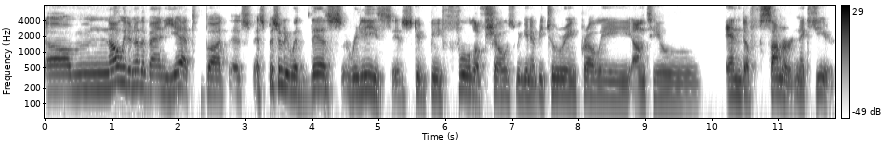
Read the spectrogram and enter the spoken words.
Um not with another band yet but es- especially with this release it's going to be full of shows we're going to be touring probably until end of summer next year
